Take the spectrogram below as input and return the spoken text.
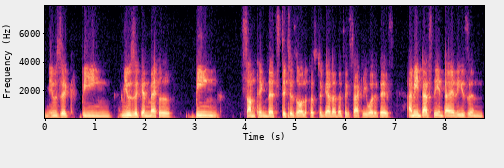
music being music and metal being something that stitches all of us together. That's exactly what it is. I mean, that's the entire reason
